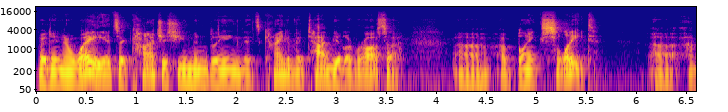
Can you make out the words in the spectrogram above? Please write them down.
but in a way, it's a conscious human being that's kind of a tabula rasa, uh, a blank slate, uh, a,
